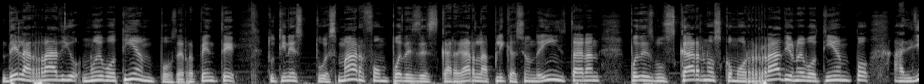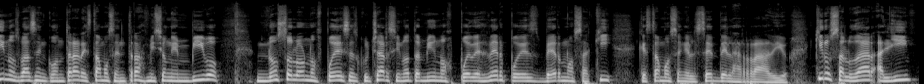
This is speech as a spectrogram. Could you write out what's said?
de la Radio Nuevo Tiempo. De repente tú tienes tu puedes descargar la aplicación de Instagram, puedes buscarnos como Radio Nuevo Tiempo, allí nos vas a encontrar, estamos en transmisión en vivo, no solo nos puedes escuchar, sino también nos puedes ver, puedes vernos aquí, que estamos en el set de la radio. Quiero saludar allí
